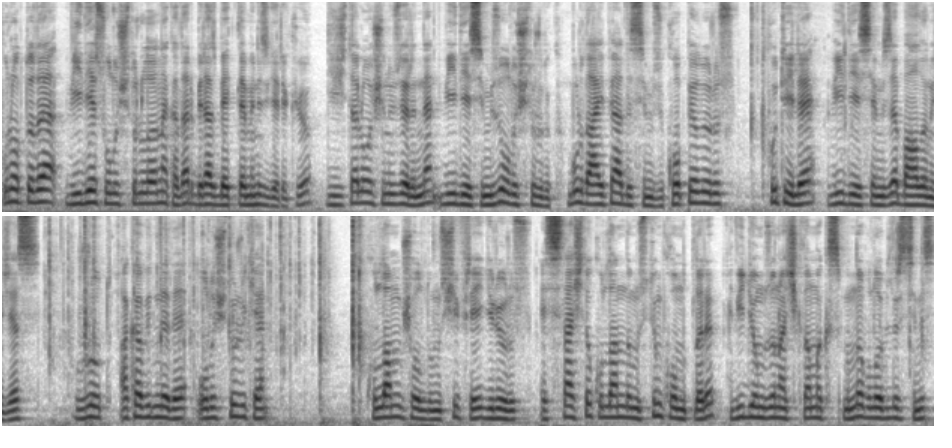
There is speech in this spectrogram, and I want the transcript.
Bu noktada VDS oluşturulana kadar biraz beklemeniz gerekiyor. DigitalOcean üzerinden VDS'imizi oluşturduk. Burada IP adresimizi kopyalıyoruz. PuTTY ile VDS'imize bağlanacağız. Root akabinde de oluştururken kullanmış olduğumuz şifreyi giriyoruz. SSH'da kullandığımız tüm komutları videomuzun açıklama kısmında bulabilirsiniz.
